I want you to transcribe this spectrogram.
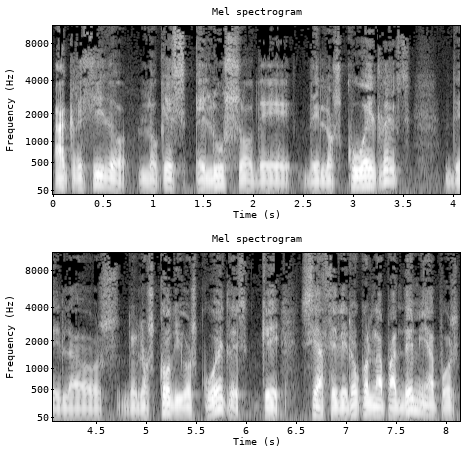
ha crecido lo que es el uso de, de los QRs, de los, de los códigos QR que se aceleró con la pandemia pues,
